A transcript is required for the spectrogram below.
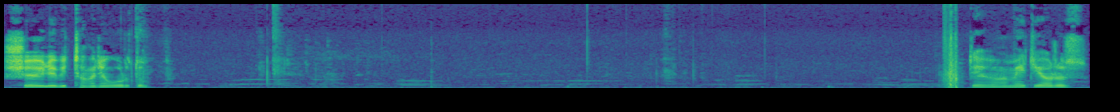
Şöyle bir tane vurdum. Devam ediyoruz.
